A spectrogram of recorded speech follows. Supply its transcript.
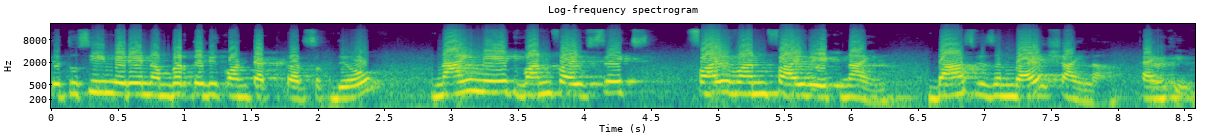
ਤੇ ਤੁਸੀਂ ਮੇਰੇ ਨੰਬਰ ਤੇ ਵੀ ਕੰਟੈਕਟ ਕਰ ਸਕਦੇ ਹੋ। 9815651589 dance vision by Shaina thank you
